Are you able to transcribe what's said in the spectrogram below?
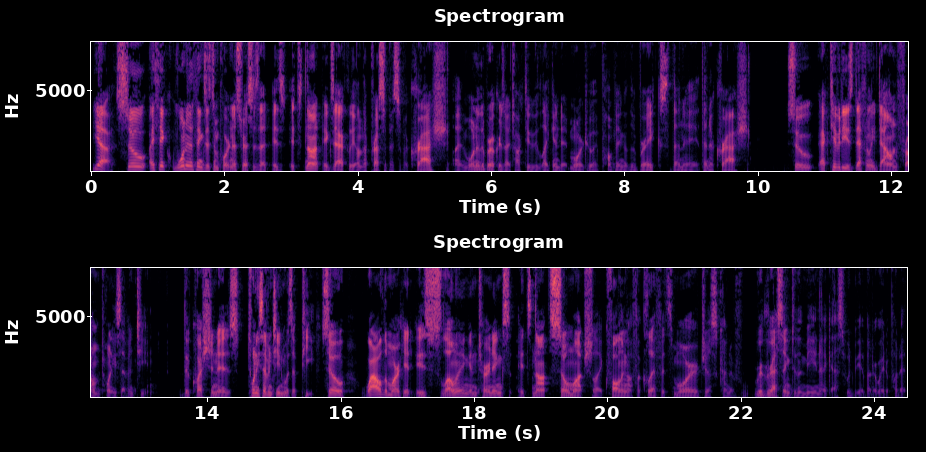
Yeah, so I think one of the things that's important to stress is that it's, it's not exactly on the precipice of a crash. And one of the brokers I talked to likened it more to a pumping of the brakes than a than a crash. So activity is definitely down from 2017. The question is 2017 was a peak. So while the market is slowing and turning, it's not so much like falling off a cliff. It's more just kind of regressing to the mean, I guess would be a better way to put it.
